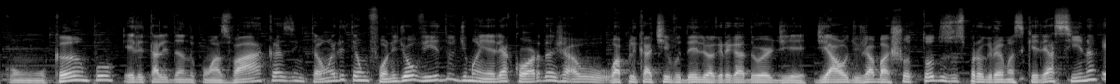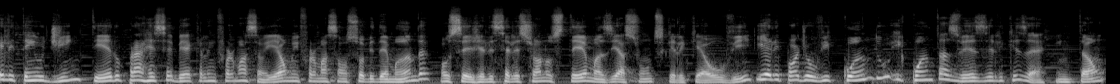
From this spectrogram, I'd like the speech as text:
com o campo, ele tá lidando com as vacas, então ele tem um fone de ouvido, de manhã ele acorda, já o, o aplicativo dele, o agregador de, de áudio já baixou todos os programas que ele assina, ele tem o dia inteiro para receber aquela informação. E é uma informação sob demanda, ou seja, ele seleciona os temas e assuntos que ele quer ouvir e ele pode ouvir quando e quantas vezes ele quiser. Então,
